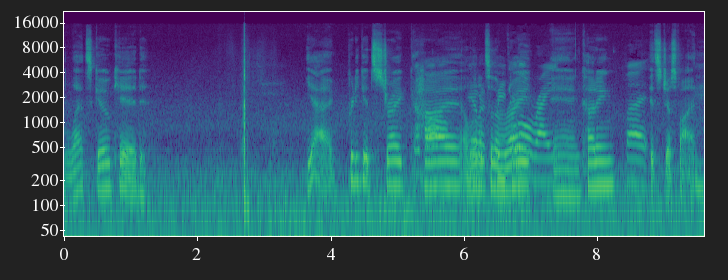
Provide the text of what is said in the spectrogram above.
Let's go, kid. Yeah, pretty good strike, Good high, a but little to the right, right. and cutting. But It's just fine.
